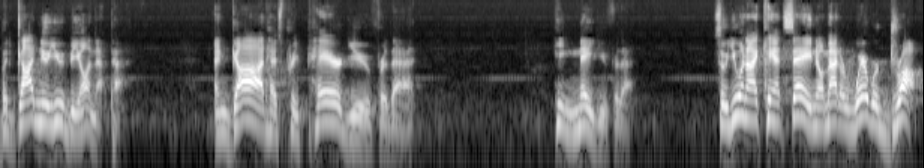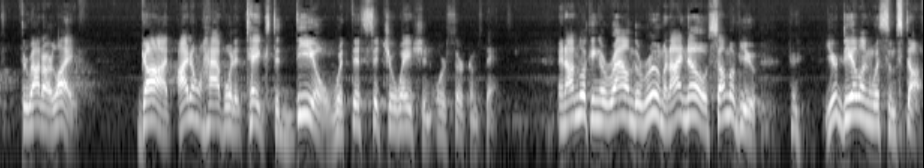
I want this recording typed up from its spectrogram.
But God knew you'd be on that path. And God has prepared you for that. He made you for that. So you and I can't say, no matter where we're dropped throughout our life, God, I don't have what it takes to deal with this situation or circumstance. And I'm looking around the room and I know some of you, you're dealing with some stuff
